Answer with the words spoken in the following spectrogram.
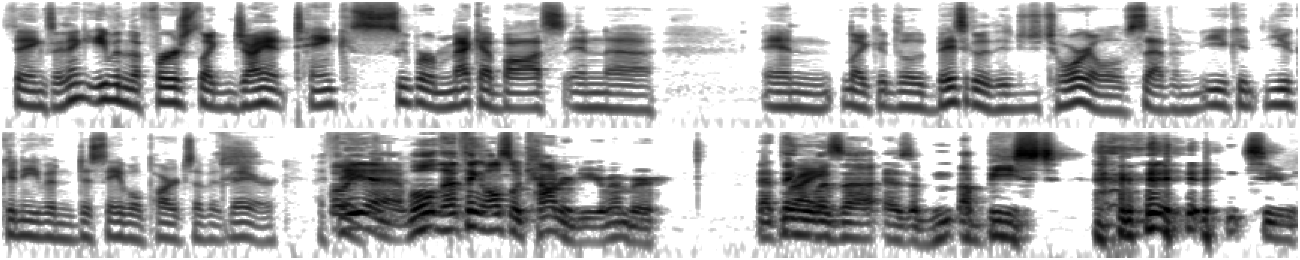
things i think even the first like giant tank super mecha boss in uh in like the basically the tutorial of 7 you could you can even disable parts of it there i think Oh yeah. Well, that thing also countered you. Remember, that thing Right. was uh, as a, a beast to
